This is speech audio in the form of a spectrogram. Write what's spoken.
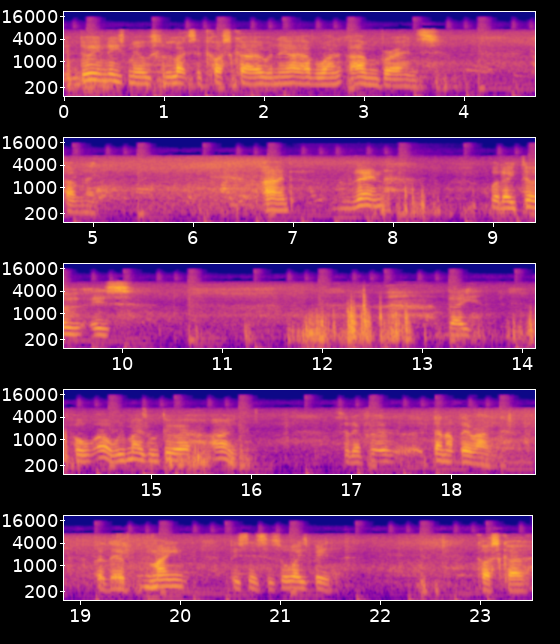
been doing these mills for the likes of Costco and the other one, own brands company. And then what they do is they thought, oh, we may as well do our own. So they've uh, done up their own. But their main business has always been Costco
